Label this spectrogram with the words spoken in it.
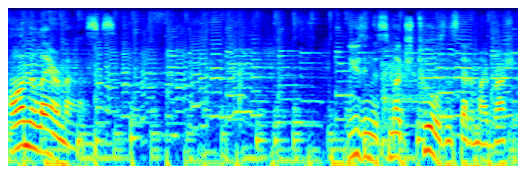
on the layer masks. Using the smudge tools instead of my brushes.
